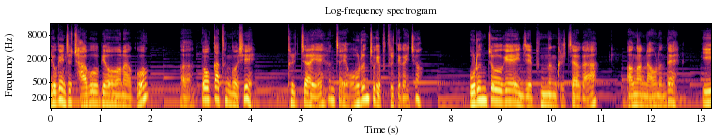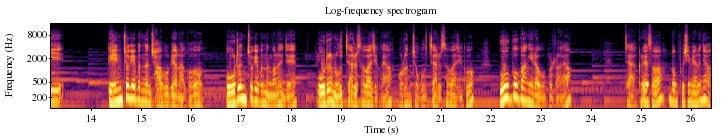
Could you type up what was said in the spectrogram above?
요게 이제 좌부변하고 어, 똑같은 것이 글자의 한자의 오른쪽에 붙을 때가 있죠. 오른쪽에 이제 붙는 글자가 왕왕 나오는데 이 왼쪽에 붙는 좌부변하고 오른쪽에 붙는 거는 이제 오른 우자를 써가지고요. 오른쪽 우자를 써가지고 우부방이라고 불러요. 자, 그래서 한번 보시면은요.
